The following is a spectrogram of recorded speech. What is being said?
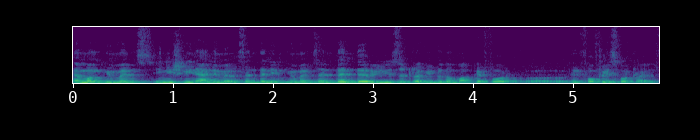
among humans, initially in animals and then in humans, and then they release the drug into the market for, uh, in, for phase 4 trials.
